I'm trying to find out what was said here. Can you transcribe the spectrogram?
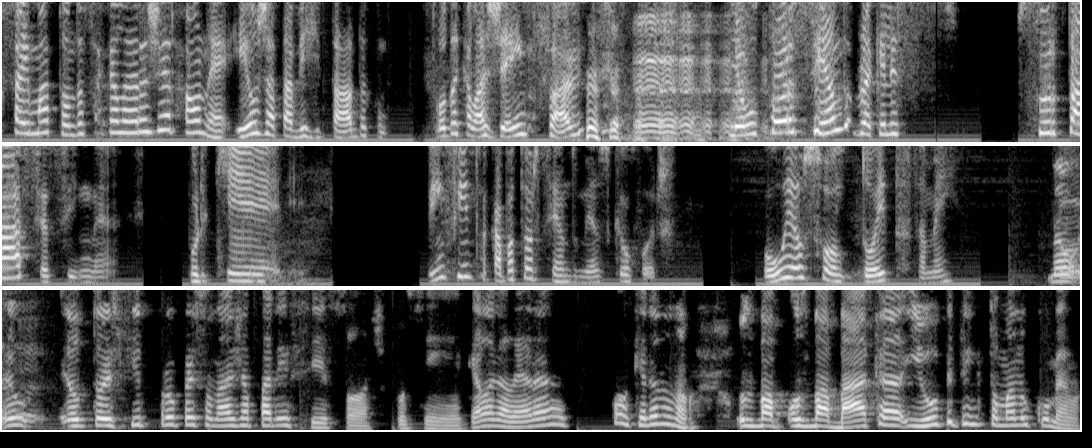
sair matando essa galera geral, né? Eu já tava irritada com toda aquela gente, sabe? E eu torcendo para que eles surtasse, assim, né? Porque, enfim, tu acaba torcendo mesmo, que horror. Ou eu sou doida também. Não, eu, eu torci pro personagem aparecer só. Tipo assim, aquela galera. Pô, querendo ou não. Os, ba os babaca e Up tem que tomar no cu mesmo.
